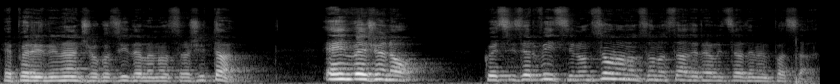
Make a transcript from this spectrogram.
e per il rilancio così della nostra città. E invece no, questi servizi non solo non sono stati realizzati nel passato,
